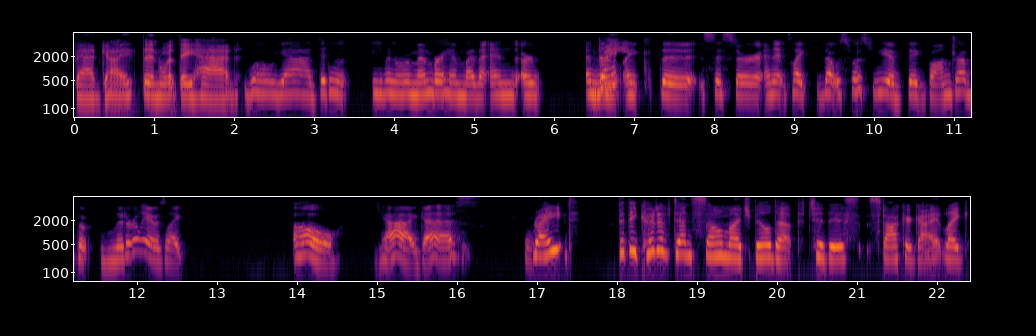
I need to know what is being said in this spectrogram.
bad guy than what they had. Whoa, yeah, didn't even remember him by the end, or and then Right? like the sister, and it's like that was supposed to be a big bomb drop, but literally I was like, oh, yeah, I guess. Right? But they could have done so much build up to this stalker guy. Like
